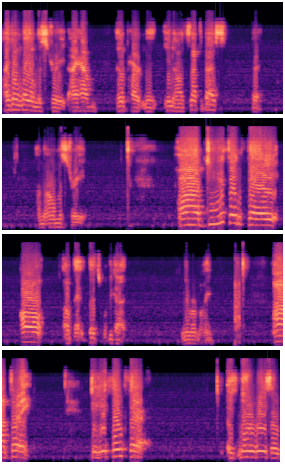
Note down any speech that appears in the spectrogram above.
I don't lay on the street. I have an apartment. You know, it's not the best, but I'm not on the street. Uh, do you think they all Okay, that's what we got. Never mind. Uh, three. Do you think there is no reason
